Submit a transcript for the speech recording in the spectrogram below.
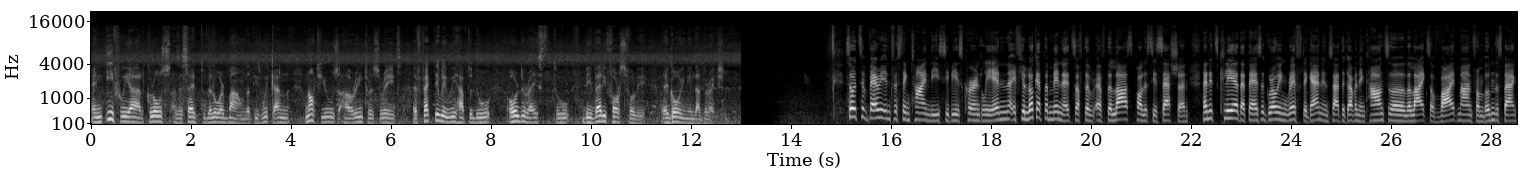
and if we are close, as I said, to the lower bound, that is, we can not use our interest rates effectively, we have to do all the rest to be very forcefully uh, going in that direction. So it's a very interesting time the ECB is currently in. If you look at the minutes of the of the last policy session, then it's clear that there's a growing rift again inside the governing council. The likes of Weidmann from Bundesbank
